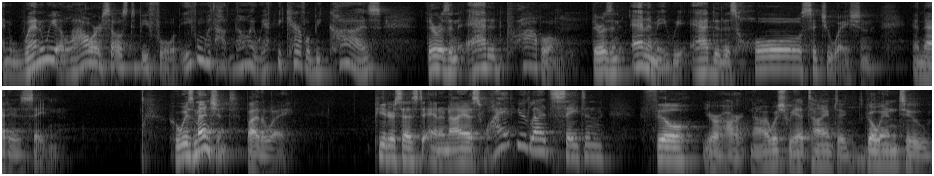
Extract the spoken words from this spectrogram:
And when we allow ourselves to be fooled, even without knowing, we have to be careful because there is an added problem. There is an enemy we add to this whole situation, and that is Satan. Who is mentioned, by the way? Peter says to Ananias, Why have you let Satan fill your heart? Now, I wish we had time to go into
